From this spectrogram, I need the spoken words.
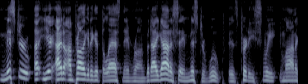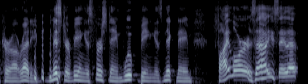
Mr. Uh, you're, I don't, I'm probably gonna get the last name wrong, but I gotta say Mr. Whoop is pretty sweet moniker already. Mr. being his first name, Whoop being his nickname. Philor, is that how you say that?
